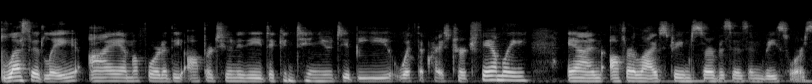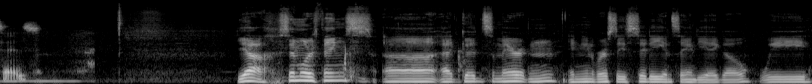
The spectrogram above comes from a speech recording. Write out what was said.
blessedly, I am afforded the opportunity to continue to be with the Christ Church family and offer live streamed services and resources. Yeah, similar things uh, at Good Samaritan in University City in San Diego. We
